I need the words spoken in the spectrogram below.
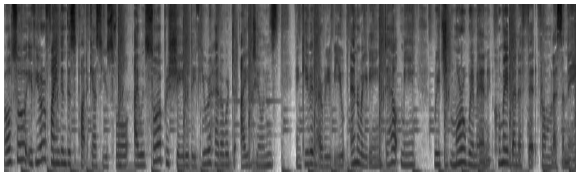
Also, if you're finding this podcast useful, I would so appreciate it if you would head over to iTunes and give it a review and rating to help me reach more women who may benefit from listening.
